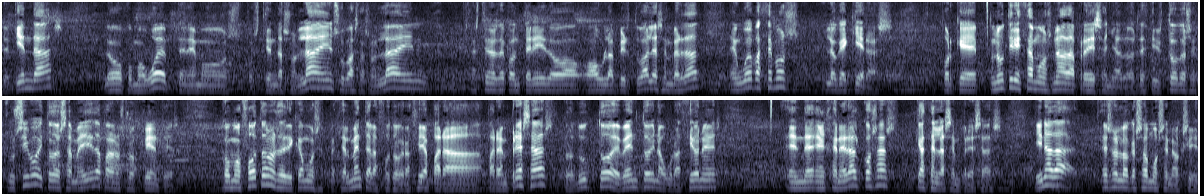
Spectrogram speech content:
de tiendas. Luego como web tenemos pues, tiendas online, subastas online, gestiones de contenido o aulas virtuales, en verdad. En web hacemos lo que quieras, porque no utilizamos nada prediseñado, es decir, todo es exclusivo y todo es a medida para nuestros clientes. Como foto nos dedicamos especialmente a la fotografía para, para empresas, producto, evento, inauguraciones, en, en general cosas que hacen las empresas. Y nada, eso es lo que somos en Oxid.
